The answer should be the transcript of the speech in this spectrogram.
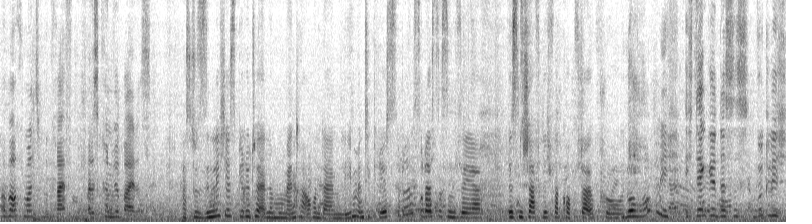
aber auch mal zu begreifen, weil das können wir beides. Hast du sinnliche, spirituelle Momente auch in deinem Leben? Integrierst du das? Oder ist das ein sehr wissenschaftlich verkopfter Approach? Überhaupt nicht. Ich denke, dass es wirklich,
